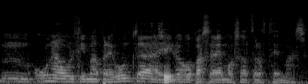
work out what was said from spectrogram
Mm, una última pregunta y luego pasaremos a otros temas.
